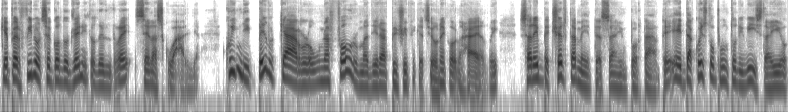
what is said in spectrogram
che perfino il secondogenito del re se la squaglia? Quindi per Carlo una forma di rappacificazione con Harry sarebbe certamente assai importante e da questo punto di vista io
